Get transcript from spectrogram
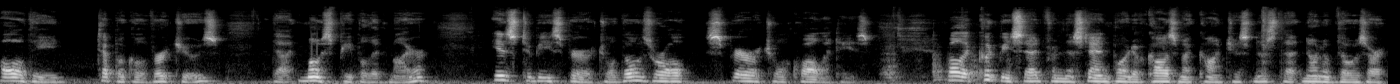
all the typical virtues that most people admire, is to be spiritual. Those are all spiritual qualities. Well, it could be said from the standpoint of cosmic consciousness that none of those are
